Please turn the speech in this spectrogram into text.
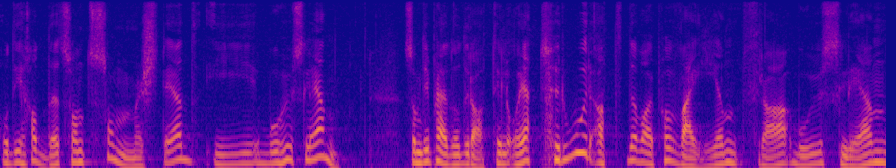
og de hadde et sånt sommersted i Bohuslän som de pleide å dra til. Og jeg tror at det var på veien fra Bohuslän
